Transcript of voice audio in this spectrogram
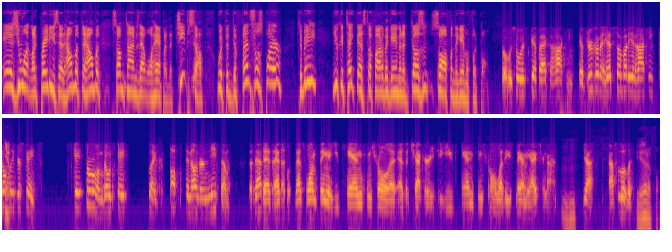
as you want. Like Brady said, helmet to helmet. Sometimes that will happen. The cheap stuff with the defenseless player, to me, you could take that stuff out of the game and it doesn't soften the game of football. So, so let's get back to hockey. If you're going to hit somebody in hockey, don't Yep. leave your skates. Skate through them. Don't skate like up and underneath them. That, That, that's that's one thing that you can control a- as a checker. You, you can control whether you stay on the ice or not. mhm yes, absolutely. Beautiful.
